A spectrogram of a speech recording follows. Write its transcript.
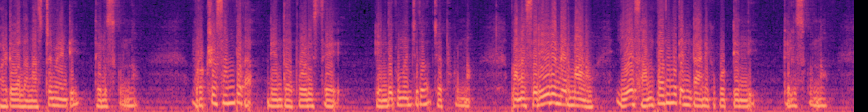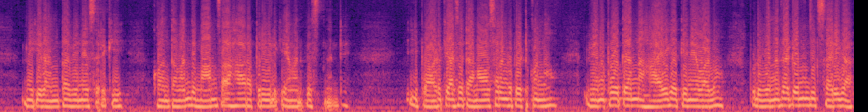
వాటి వల్ల నష్టం ఏంటి తెలుసుకున్నాం వృక్ష సంపద దీంతో పోలిస్తే ఎందుకు మంచిదో చెప్పుకున్నాం మన శరీర నిర్మాణం ఏ సంపదను తినటానికి పుట్టింది తెలుసుకున్నాం మీకు ఇదంతా వినేసరికి కొంతమంది మాంసాహార ప్రియులకి ఏమనిపిస్తుందంటే ఈ పాడు అనవసరంగా పెట్టుకున్నాం. వినపోతే అన్న హాయిగా తినేవాళ్ళం. ఇప్పుడు విన్న దగ్గర నుంచి సరిగా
